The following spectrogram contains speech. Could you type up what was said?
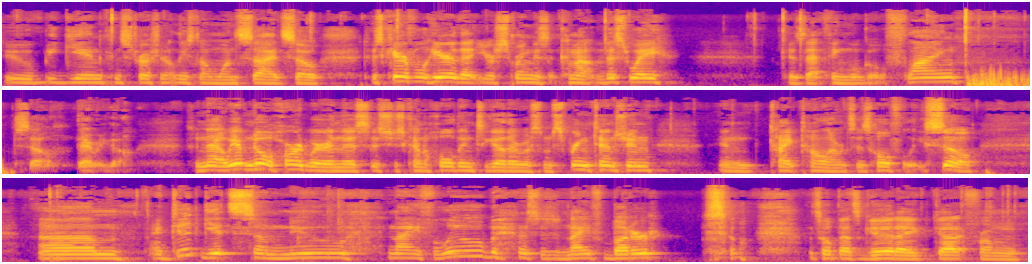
to begin construction, at least on one side. So just careful here that your spring doesn't come out this way because that thing will go flying. So there we go. So now we have no hardware in this. It's just kind of holding together with some spring tension and tight tolerances, hopefully. So um, I did get some new knife lube. This is knife butter. So let's hope that's good. I got it from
